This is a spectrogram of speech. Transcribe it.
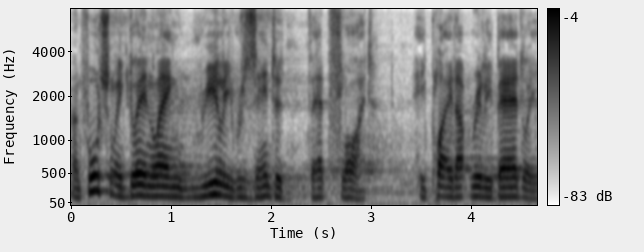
Unfortunately, Glen Lang really resented that flight. He played up really badly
